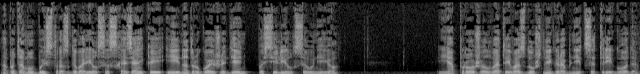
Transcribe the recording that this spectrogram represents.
а потому быстро сговорился с хозяйкой и на другой же день поселился у нее. Я прожил в этой воздушной гробнице три года.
